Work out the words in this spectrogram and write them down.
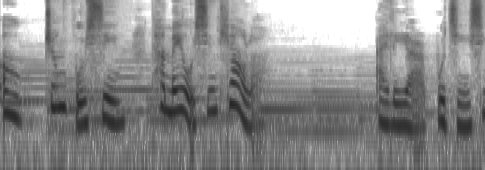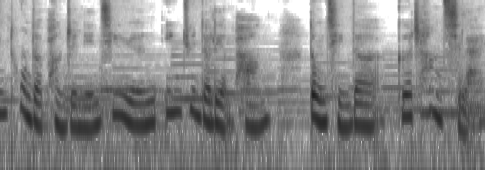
哦，真不幸，他没有心跳了。艾丽尔不禁心痛地捧着年轻人英俊的脸庞，动情地歌唱起来。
